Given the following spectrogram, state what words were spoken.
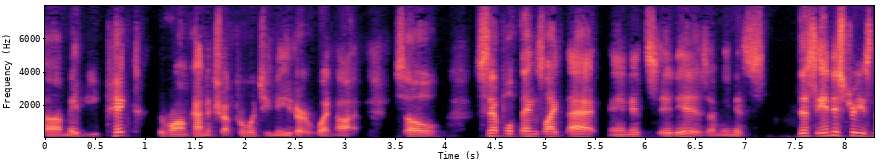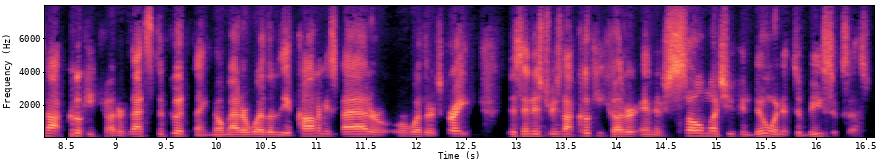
uh, maybe you picked the wrong kind of truck for what you need or whatnot. So simple things like that and it's it is. I mean it's this industry is not cookie cutter. That's the good thing. No matter whether the economy's bad or, or whether it's great this industry is not cookie cutter and there's so much you can do in it to be successful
